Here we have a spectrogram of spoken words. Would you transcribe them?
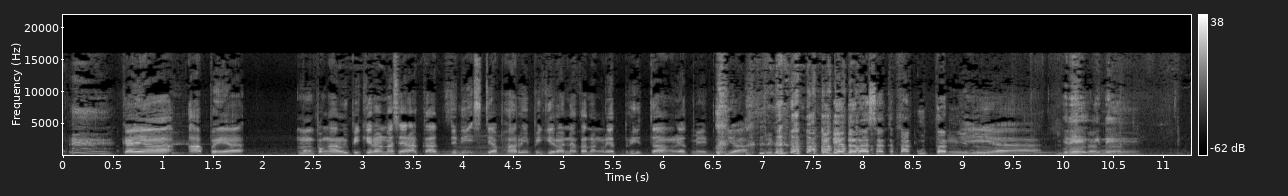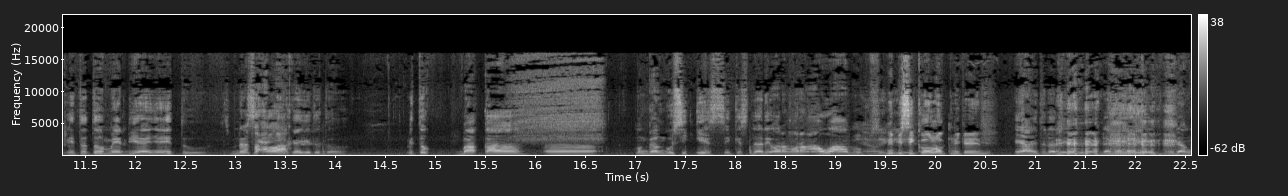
kayak apa ya mempengaruhi pikiran masyarakat jadi setiap hari pikirannya karena ngeliat berita ngeliat media jadi jadi ada rasa ketakutan gitu. Iya. di Jadi gini, itu tuh medianya itu sebenarnya salah kayak gitu tuh. Itu bakal eh, mengganggu psikis, psikis dari orang-orang awam. Oh, psikis. Ini psikolog nih kayaknya nih. Ya itu dari dari bidang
